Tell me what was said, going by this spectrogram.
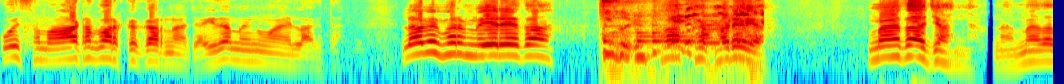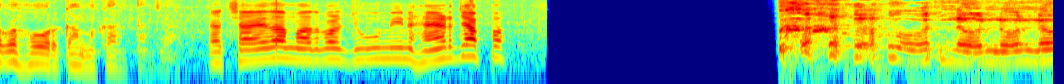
ਕੋਈ ਸਮਾਰਟ ਵਰਕ ਕਰਨਾ ਚਾਹੀਦਾ ਮੈਨੂੰ ਐਂ ਲੱਗਦਾ। ਲੈ ਵੀ ਫਿਰ ਮੇਰੇ ਤਾਂ ਹੱਥ ਖੜੇ ਆ। ਮੈਂ ਤਾਂ ਜਾਣਾ ਮੈਂ ਤਾਂ ਕੋਈ ਹੋਰ ਕੰਮ ਕਰਦਾ ਜਾ। ਅੱਛਾ ਇਹਦਾ ਮਤਲਬ ਜ਼ੂਮ ਇਨ ਹੈਂਡ ਜੱਪ। no, no, no.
